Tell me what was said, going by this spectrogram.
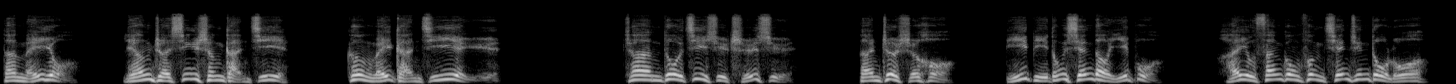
但没用，两者心生感激。更为感激夜雨。战斗继续持续，但这时候比比东先到一步，还有三供奉千军斗罗，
